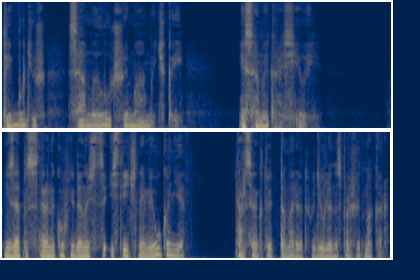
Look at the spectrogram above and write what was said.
«Ты будешь самой лучшей мамочкой и самой красивой». Внезапно со стороны кухни доносится истеричное мяуканье. «Арсен, кто это там орет?» — удивленно спрашивает Макар.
